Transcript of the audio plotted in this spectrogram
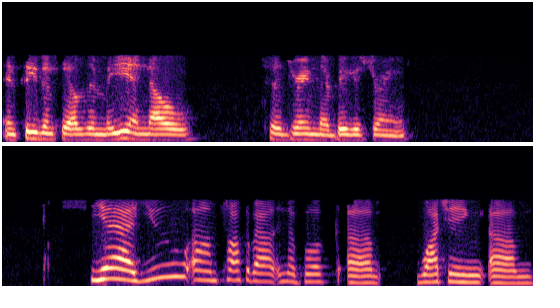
and see themselves in me and know to dream their biggest dreams. Yeah, you um, talk about in the book um, watching um,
